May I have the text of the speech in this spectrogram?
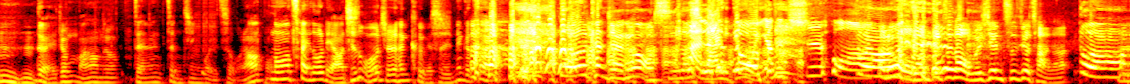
嗯嗯，对，就马上就在那边正襟危坐，然后弄到菜都凉，其实我又觉得很可惜，那个菜 哇看起来很好吃 的，看来你跟我一样是吃货。对啊如果我们不知道，我们先吃就惨了。对啊，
